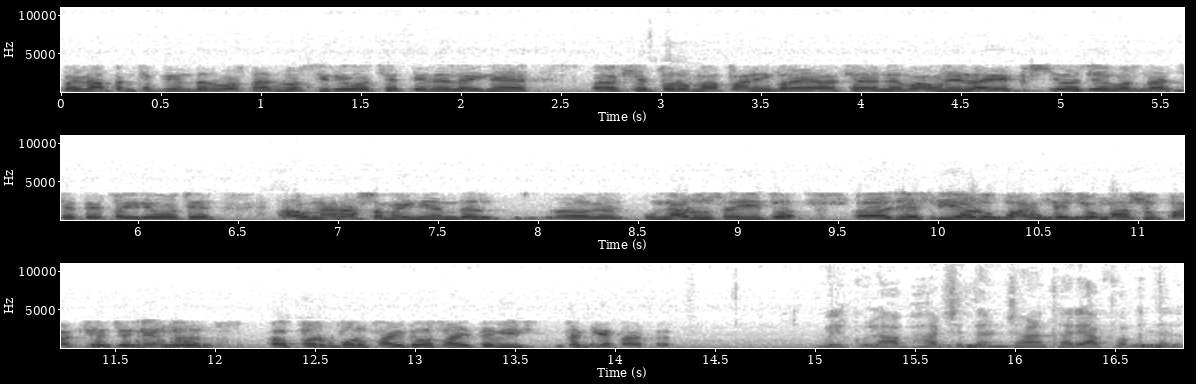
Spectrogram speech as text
બરડા પંથકની અંદર વરસાદ વરસી રહ્યો છે તેને લઈને ખેતરોમાં પાણી ભરાયા છે અને વાવણી લાયક જે વરસાદ છે તે થઈ રહ્યો છે. આવનારા સમયની અંદર ઉનાળુ સહિત જે શિયાળુ પાક છે, ચોમાસું પાક છે તેની અંદર ભરપૂર ફાયદો થાય તેવી શક્યતા છે. બિલકુલ. આભાર ચેતન જાણકારી આપવા બદલ.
